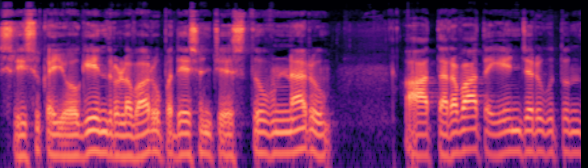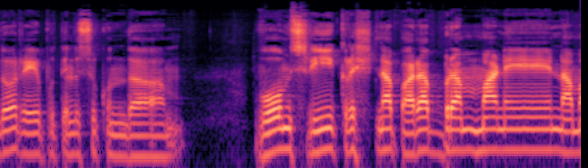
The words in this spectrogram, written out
శ్రీసుక యోగేంద్రుల వారు ఉపదేశం చేస్తూ ఉన్నారు. ఆ తర్వాత ఏం జరుగుతుందో రేపు తెలుసుకుందాం. ఓం శ్రీకృష్ణ పరబ్రహ్మణే నమ.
